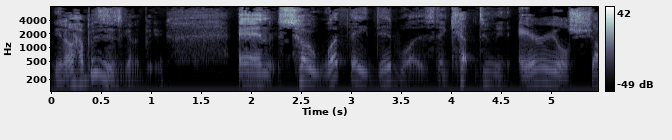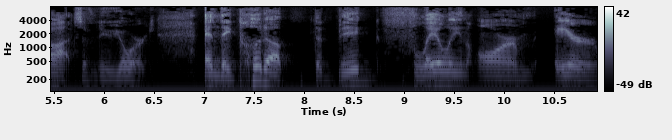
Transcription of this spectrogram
You know, how busy it's going to be. And so what they did was they kept doing aerial shots of New York and they put up the big flailing arm air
